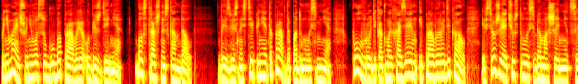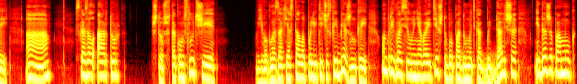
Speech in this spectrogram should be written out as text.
понимаешь, у него сугубо правые убеждения. Был страшный скандал. До известной степени это правда, подумалось мне. Пол вроде как мой хозяин и правый радикал, и все же я чувствовала себя мошенницей. «А, -а — сказал Артур. «Что ж, в таком случае...» В его глазах я стала политической беженкой. Он пригласил меня войти, чтобы подумать, как быть дальше, и даже помог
